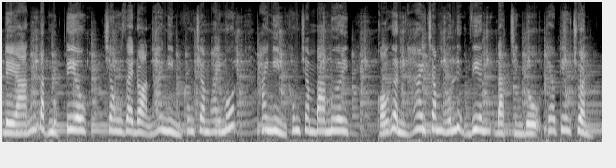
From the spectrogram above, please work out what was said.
Đề án đặt mục tiêu trong giai đoạn 2021-2030 có gần 200 huấn luyện viên đạt trình độ theo tiêu chuẩn,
